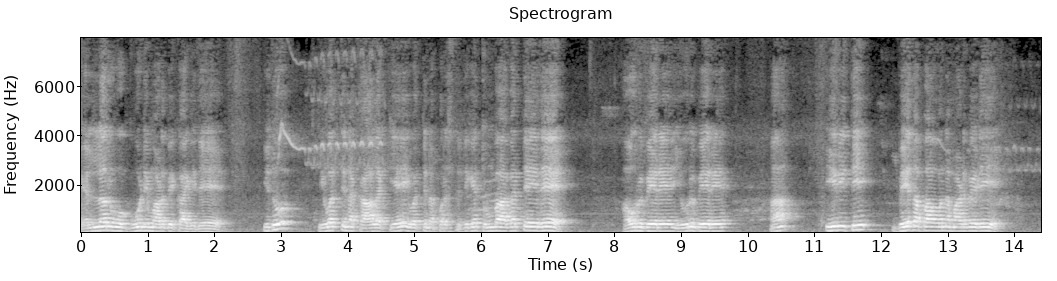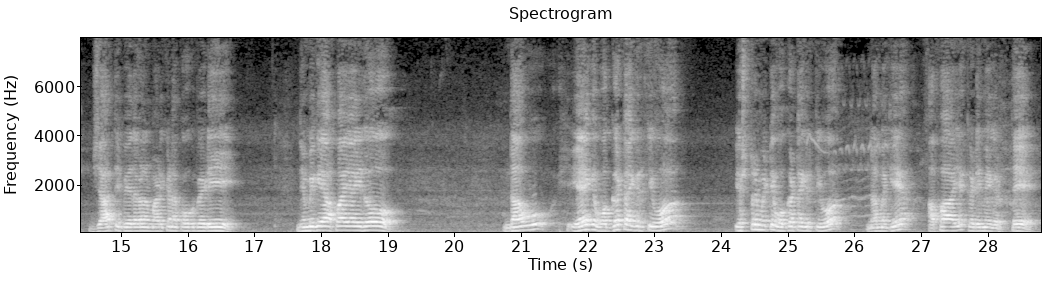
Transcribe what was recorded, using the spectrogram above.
ಎಲ್ಲರೂ ಒಗ್ಗೂಡಿ ಮಾಡಬೇಕಾಗಿದೆ. ಇದು ಇವತ್ತಿನ ಕಾಲಕ್ಕೆ, ಇವತ್ತಿನ ಪರಿಸ್ಥಿತಿಗೆ ತುಂಬ ಅಗತ್ಯ ಇದೆ. ಅವರು ಬೇರೆ, ಇವರು ಬೇರೆ. ಈ ರೀತಿ ಭೇದ ಭಾವವನ್ನು ಮಾಡಬೇಡಿ. ಜಾತಿ ಭೇದಗಳನ್ನು ಮಾಡ್ಕೊಳಕ್ಕೆ ಹೋಗಬೇಡಿ. ನಿಮಗೆ ಅಪಾಯ ಇದು. ನಾವು ಹೇಗೆ ಒಗ್ಗಟ್ಟಾಗಿರ್ತೀವೋ, ಎಷ್ಟರ ಮಟ್ಟಿಗೆ ಒಗ್ಗಟ್ಟಾಗಿರ್ತೀವೋ, ನಮಗೆ ಅಪಾಯ ಕಡಿಮೆ ಇರುತ್ತೆ.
